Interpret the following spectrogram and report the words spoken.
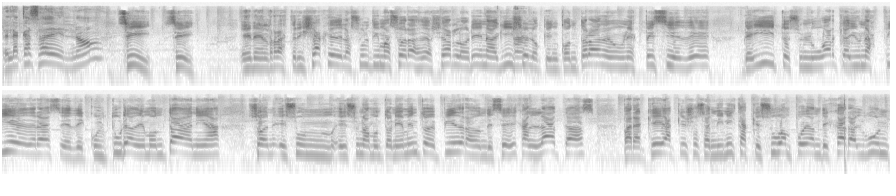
En la casa de él, ¿no? Sí, sí. En el rastrillaje de las últimas horas de ayer, Lorena Guille, Ah. lo que encontraron es una especie de, de hito, es un lugar que hay unas piedras eh, de cultura de montaña, Son, es, un, es un amontonamiento de piedras donde se dejan latas para que aquellos andinistas que suban puedan dejar algún,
